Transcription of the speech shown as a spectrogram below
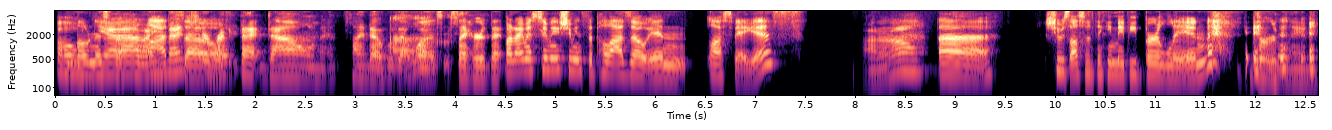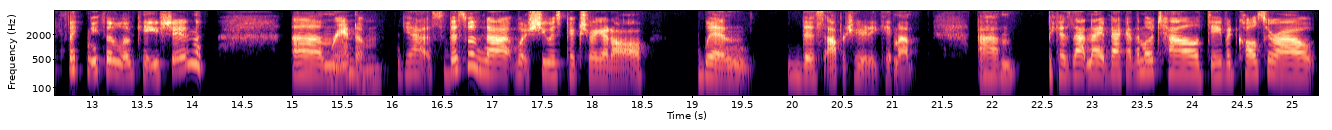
loan us the Oh, I meant to write that down and find out who that was because I heard that. But I'm assuming she means the palazzo in Las Vegas. I don't know. Uh she was also thinking maybe Berlin. Berlin. if they need a location. Um Random. Yeah. So this was not what she was picturing at all when this opportunity came up. Um, because that night back at the motel, David calls her out.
